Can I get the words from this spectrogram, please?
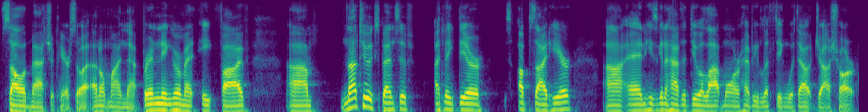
solid matchup here, so I, I, don't mind that. Brandon Ingram at eight five, um, not too expensive. I think there's upside here. Uh, and he's going to have to do a lot more heavy lifting without Josh Hart.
